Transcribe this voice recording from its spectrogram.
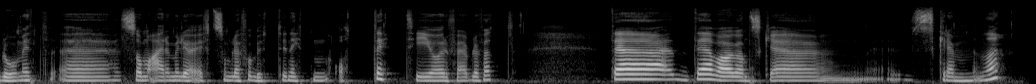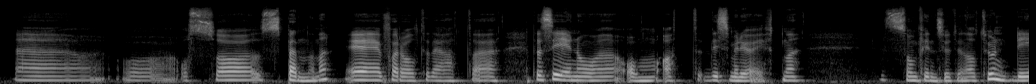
blodet mitt, uh, som er en miljøgift som ble forbudt i 1980, ti år før jeg ble født, det, det var ganske skremmende. Uh, og også spennende i forhold til det at det sier noe om at disse miljøgiftene som finnes ute i naturen, de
